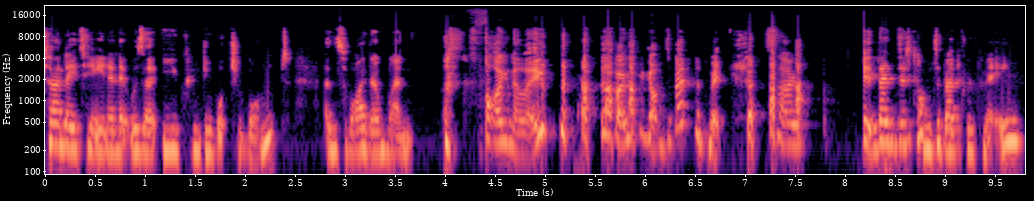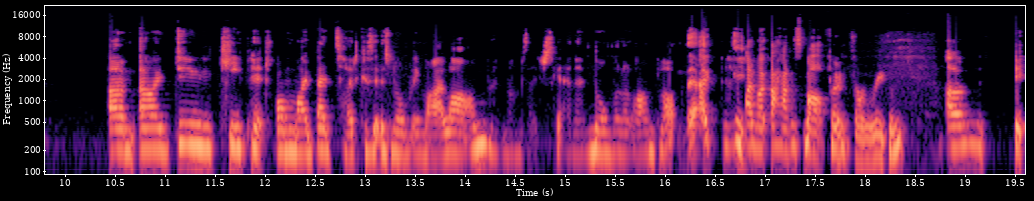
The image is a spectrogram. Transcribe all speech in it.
turned 18, and it was a you can do what you want. And so I then went, finally, the phone can come to bed with me. So it then did come to bed with me. Um, and I do keep it on my bedside because it is normally my alarm. And mum's like, just getting a normal alarm clock. I'm like, I have a smartphone for a reason. Um, it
